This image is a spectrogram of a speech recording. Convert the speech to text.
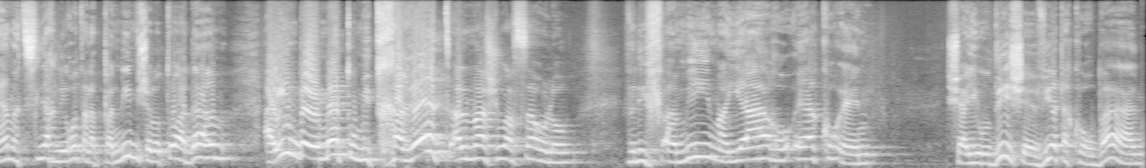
היה מצליח לראות על הפנים של אותו אדם, האם באמת הוא מתחרט על מה שהוא עשה או לא. ולפעמים היה רואה הכהן שהיהודי שהביא את הקורבן,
